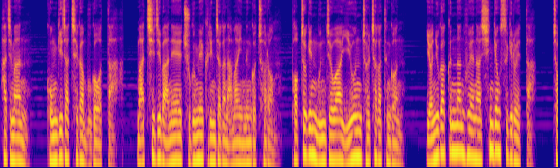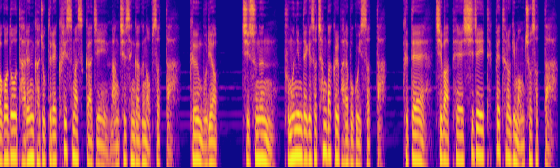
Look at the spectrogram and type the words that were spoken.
하지만 공기 자체가 무거웠다. 마치 집 아내의 죽음의 그림자가 남아있는 것처럼 법적인 문제와 이혼 절차 같은 건 연휴가 끝난 후에나 신경 쓰기로 했다. 적어도 다른 가족들의 크리스마스까지 망칠 생각은 없었다. 그 무렵 지수는 부모님 댁에서 창밖을 바라보고 있었다. 그때 집 앞에 CJ 택배 트럭이 멈춰 섰다.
